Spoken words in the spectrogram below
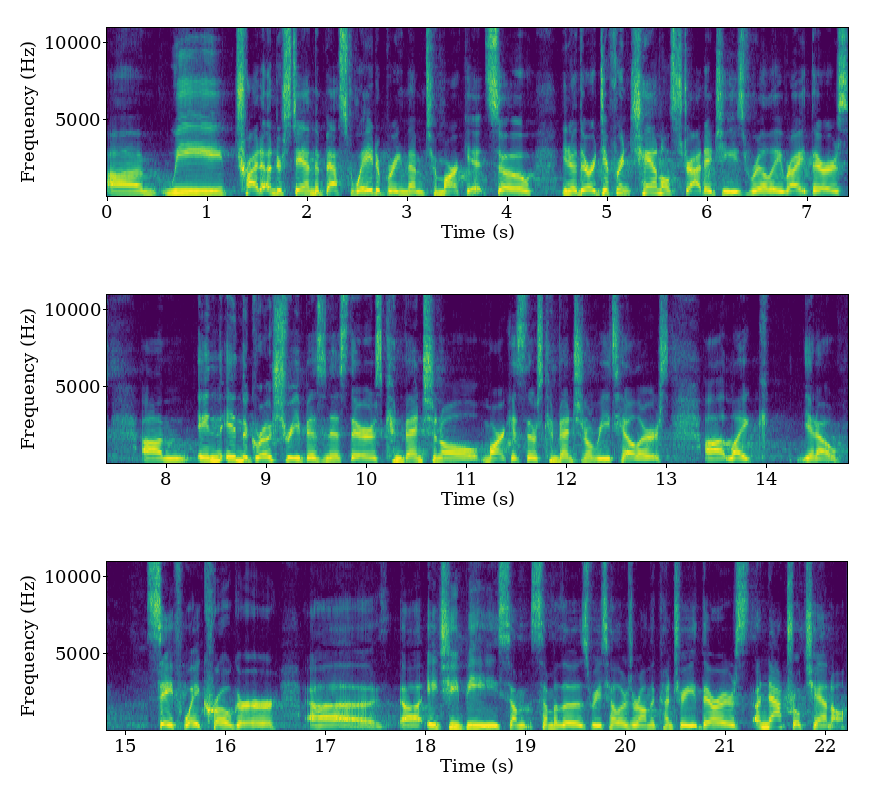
um, we try to understand the best way to bring them to market. So, you know, there are different channel strategies, really, right? There's um, in in the grocery business, there's conventional markets, there's conventional retailers uh, like you know Safeway, Kroger, uh, uh, HEB, some, some of those retailers around the country. There's a natural channel.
